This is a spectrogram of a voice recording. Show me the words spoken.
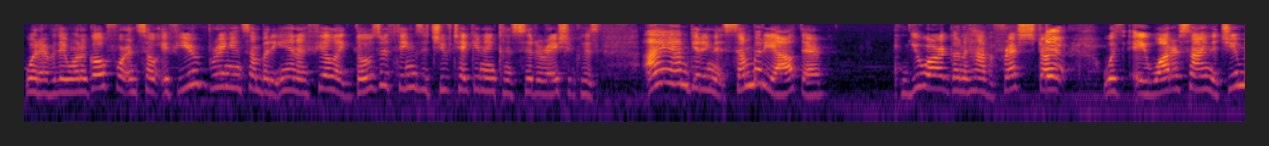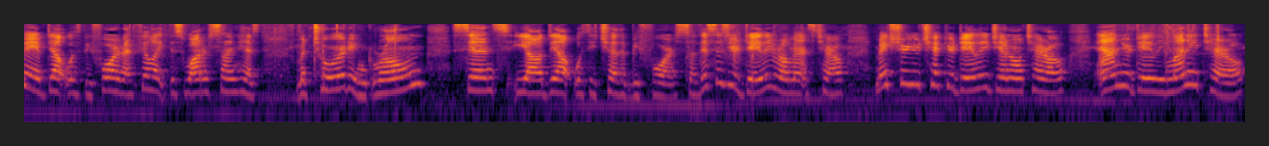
whatever they want to go for. And so if you're bringing somebody in, I feel like those are things that you've taken in consideration because I am getting that somebody out there you are going to have a fresh start with a water sign that you may have dealt with before and I feel like this water sign has matured and grown since y'all dealt with each other before. So this is your daily romance tarot. Make sure you check your daily general tarot and your daily money tarot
